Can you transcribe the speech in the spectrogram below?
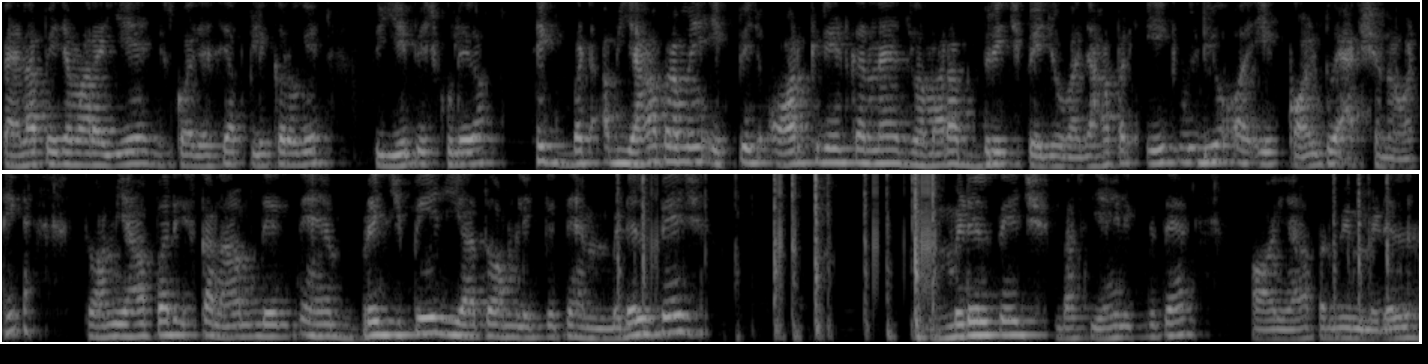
पहला पेज हमारा ये है, जिसको जैसे आप क्लिक करोगे तो ये पेज खुलेगा। ठीक बट अब यहाँ पर हमें एक पेज और क्रिएट करना है, जो हमारा ब्रिज पेज होगा, जहाँ पर एक वीडियो और एक कॉल टू एक्शन होगा, ठीक है? तो हम यहाँ पर इसका नाम दे देते हैं ब्रिज पेज या तो हम लिख देते हैं मिडिल पेज मिडिल पेज बस यही लिख देते हैं, और यहाँ पर भी मिडिल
